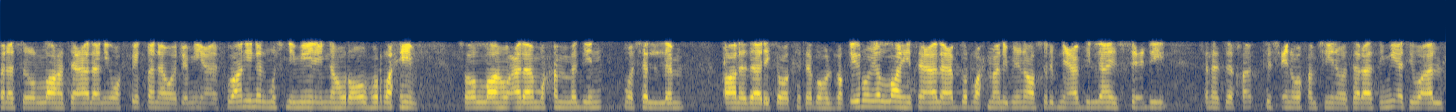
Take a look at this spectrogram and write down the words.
فنسأل الله تعالى أن يوفقنا وجميع إخواننا المسلمين إنه رؤوف رحيم. صلى الله على محمد وسلم. قال ذلك وكتبه الفقير. إلى الله تعالى عبد الرحمن بن ناصر بن عبد الله السعدي سنة تسع وخمسين وثلاثمائة وألف.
